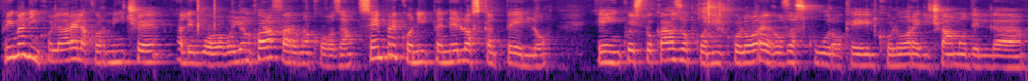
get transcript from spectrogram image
Prima di incollare la cornice alle uova voglio ancora fare una cosa. Sempre con il pennello a scalpello e in questo caso con il colore rosa scuro che è il colore diciamo del,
